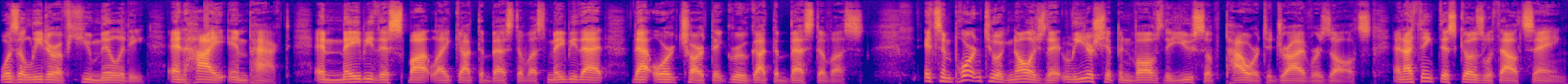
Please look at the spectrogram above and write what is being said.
was a leader of humility and high impact. And maybe this spotlight got the best of us. Maybe that, that org chart that grew got the best of us. It's important to acknowledge that leadership involves the use of power to drive results. And I think this goes without saying.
